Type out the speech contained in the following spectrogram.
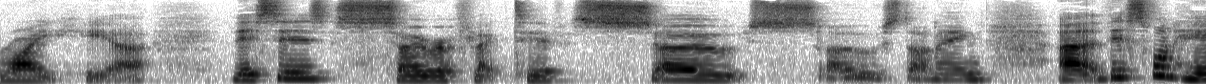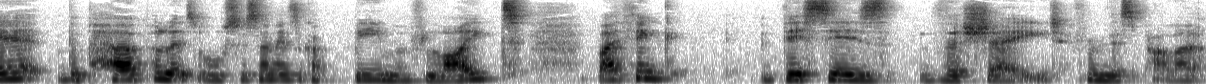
right here. This is so reflective, so, so stunning. Uh, this one here, the purple it's also stunning, it's like a beam of light, but I think this is the shade from this palette.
